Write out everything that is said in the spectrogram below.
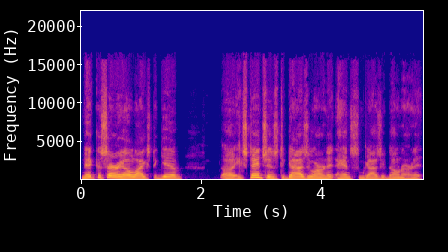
Nick Caserio likes to give uh, extensions to guys who earn it and some guys who don't earn it.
